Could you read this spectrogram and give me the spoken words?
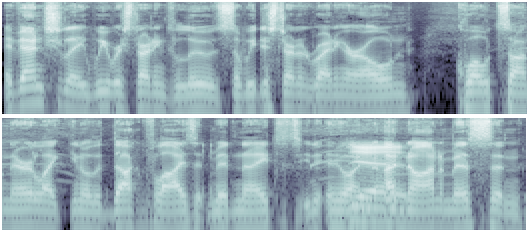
eventually we were starting to lose, so we just started writing our own quotes on there, like you know the duck flies at midnight, you know, an- Yeah. anonymous, and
